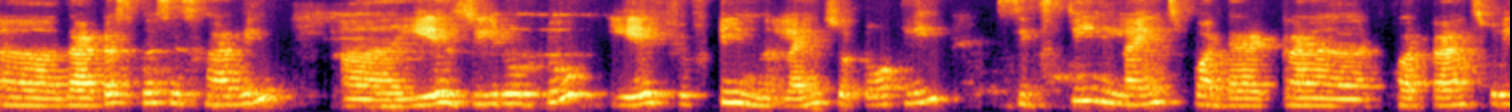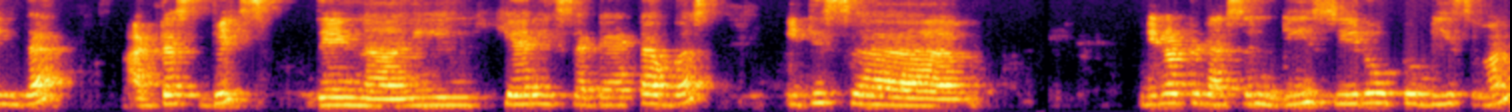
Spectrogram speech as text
uh, the address bus is having uh, A0 to A15 lines. So totally 16 lines for uh, for transferring the address bits. Then uh, in, here is a data bus. It is uh, denoted as in D0 to D7.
